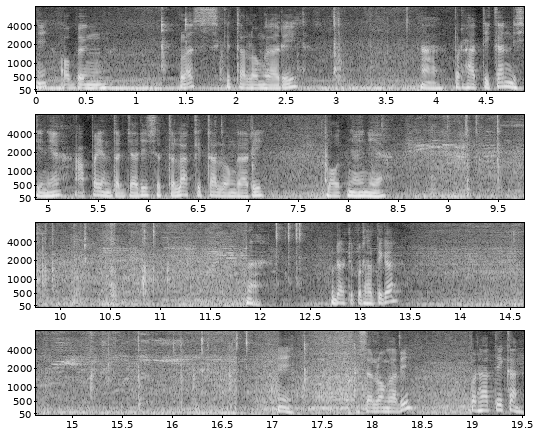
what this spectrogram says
Ini obeng plus kita longgari. Nah perhatikan di sini ya apa yang terjadi setelah kita longgari bautnya ini ya udah diperhatikan? Nih bisa longgari perhatikan.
